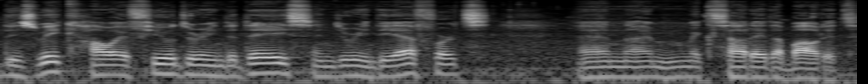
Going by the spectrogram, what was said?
this week, how I feel during the days and during the efforts. And I'm excited about it.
